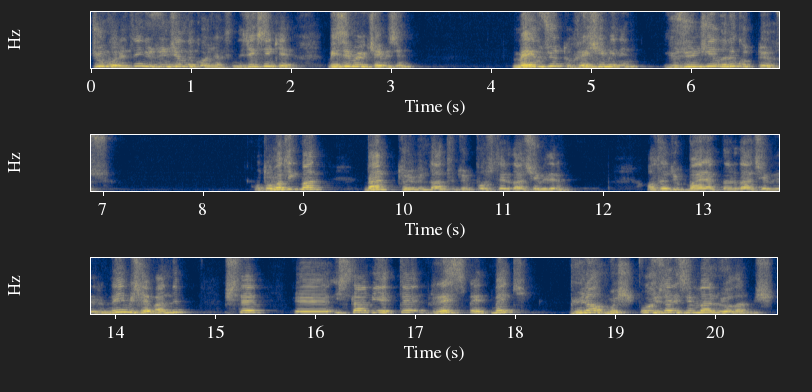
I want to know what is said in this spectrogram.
Cumhuriyet'in 100. yılını koyacaksın. Diyeceksin ki bizim ülkemizin mevcut rejiminin 100. yılını kutluyoruz. Otomatikman ben tribünde Atatürk posteri de açabilirim. Atatürk bayrakları da açabilirim. Neymiş efendim? İşte e, İslamiyet'te resmetmek günahmış. O yüzden izin vermiyorlarmış.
